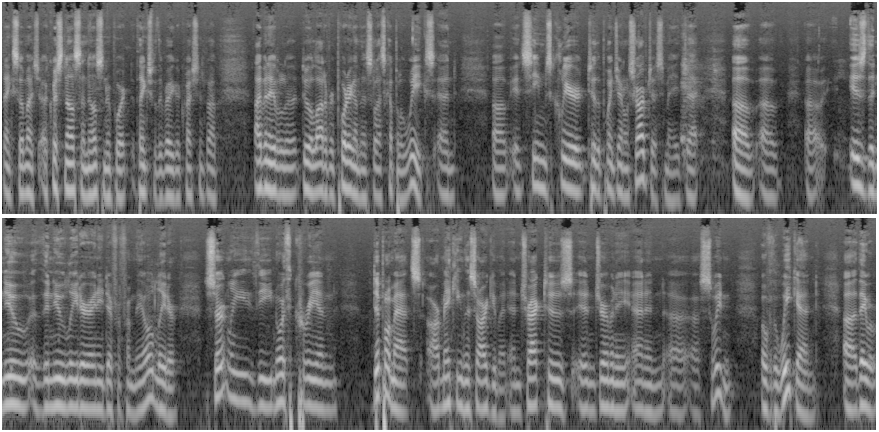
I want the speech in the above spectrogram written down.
Thanks so much. Uh, Chris Nelson, Nelson Report. Thanks for the very good questions, Bob. I've been able to do a lot of reporting on this the last couple of weeks, and uh, it seems clear to the point General Sharp just made that uh, uh, uh, is the new the new leader any different from the old leader? Certainly, the North Korean diplomats are making this argument, and track twos in Germany and in uh, Sweden over the weekend, uh, they were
